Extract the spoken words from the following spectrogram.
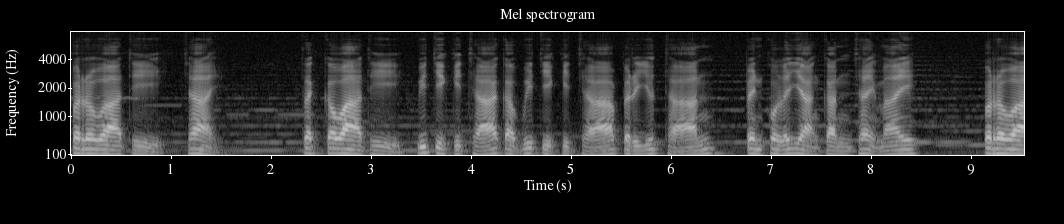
ปรวาทีใช่สกวาที วิจิกิจฉากับวิจิกิจฉาปริยุทธาน เป็นคนละอย่างกันใช่ไหม ปรวา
